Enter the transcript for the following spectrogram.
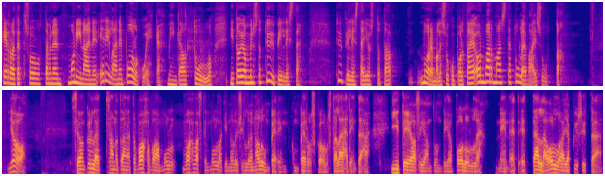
kerroit, että se on ollut tämmöinen moninainen, erilainen polku ehkä, mihinkä olet tullut. Niin toi on minusta tyypillistä, tyypillistä just tota, nuoremmalle sukupuolelle, tai on varmaan sitä tulevaisuutta. Joo, se on kyllä, että sanotaan, että vahvaa, mul, vahvasti mullakin oli silloin alun perin, kun peruskoulusta lähdin tähän IT-asiantuntijapolulle, niin että et tällä ollaan ja pysytään.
